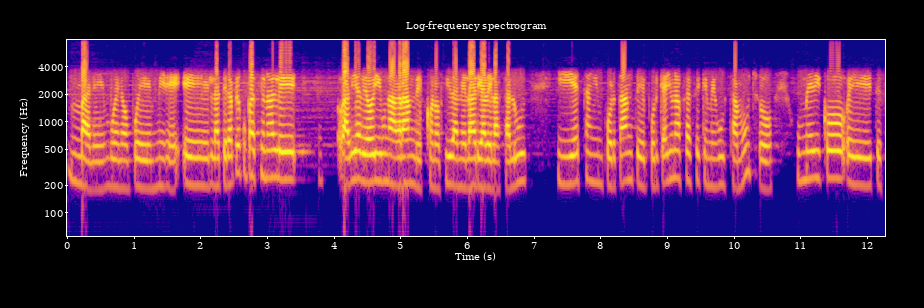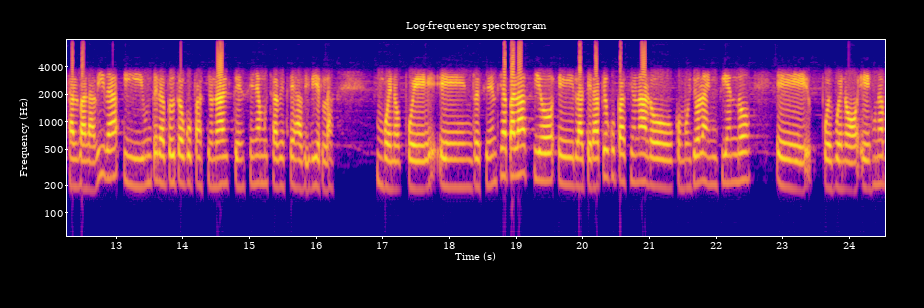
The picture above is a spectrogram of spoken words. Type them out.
Vale, bueno, pues mire, eh, la terapia ocupacional es a día de hoy una gran desconocida en el área de la salud y es tan importante porque hay una frase que me gusta mucho. Un médico eh, te salva la vida y un terapeuta ocupacional te enseña muchas veces a vivirla. Bueno, pues en Residencia Palacio eh, la terapia ocupacional o como yo la entiendo, eh, pues bueno, es una,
